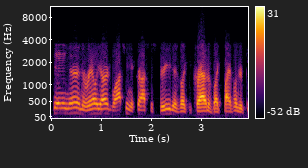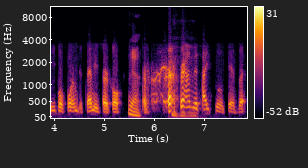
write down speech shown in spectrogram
standing there in the rail yard, watching across the street as like a crowd of like 500 people formed a semicircle Yeah. around this high school kid. But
